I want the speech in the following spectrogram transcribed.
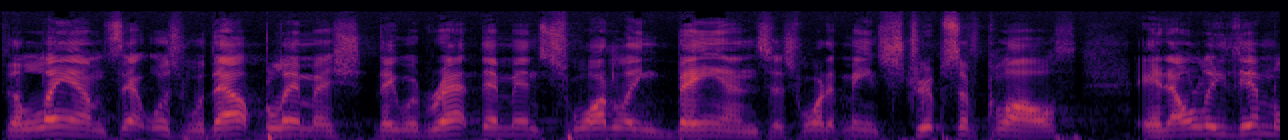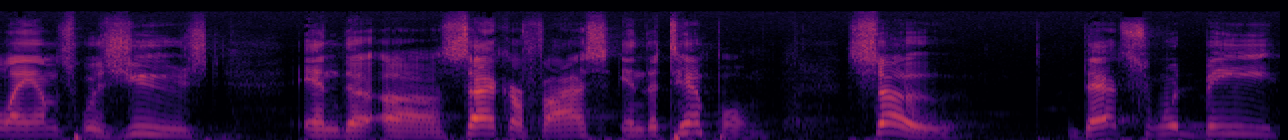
the lambs that was without blemish, they would wrap them in swaddling bands, that's what it means, strips of cloth, and only them lambs was used in the uh, sacrifice in the temple. So, that would be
